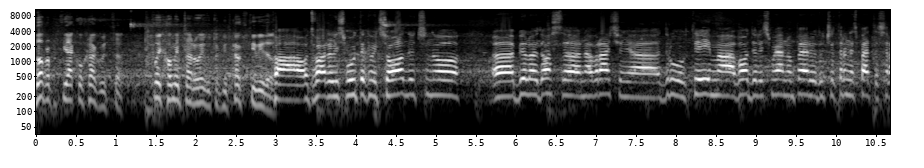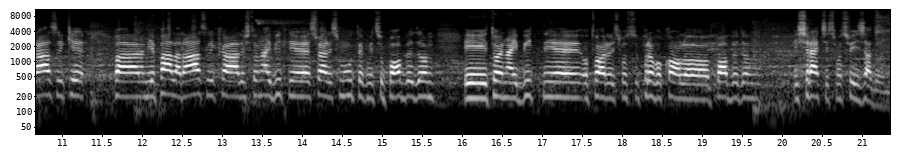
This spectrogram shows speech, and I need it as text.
dobra protiv jakog Kragovica. Tvoj komentar o ovoj utakmici, kako si ti video? Pa, otvorili smo utakmicu odlično, bilo je dosta navraćanja drugog tima, vodili smo u jednom periodu 14-15 razlike, pa nam je pala razlika, ali što najbitnije, sveli smo utakmicu pobedom i to je najbitnije, otvorili smo prvo kolo pobedom i sreći smo svi zadovoljni.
